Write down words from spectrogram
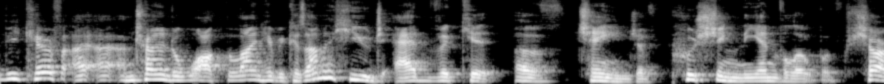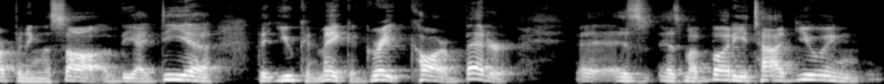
be careful. I, am trying to walk the line here because I'm a huge advocate of change, of pushing the envelope, of sharpening the saw, of the idea that you can make a great car better. As, as my buddy Todd Ewing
